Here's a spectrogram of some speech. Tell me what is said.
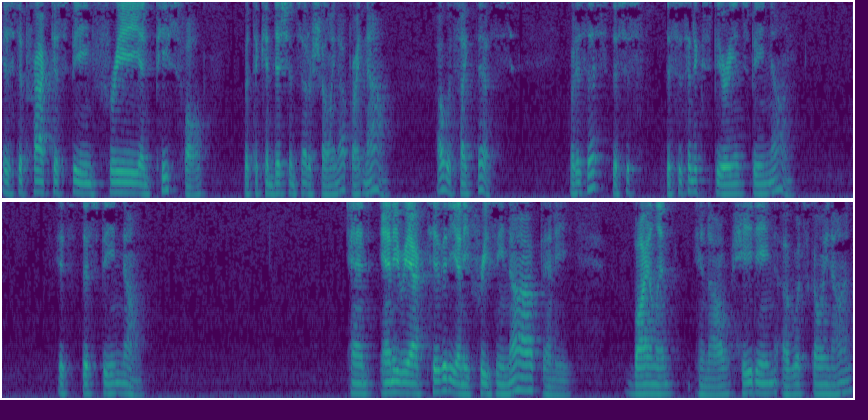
is to practice being free and peaceful with the conditions that are showing up right now. Oh, it's like this. What is this? This is this is an experience being known. It's this being known. And any reactivity, any freezing up, any violent, you know, hating of what's going on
